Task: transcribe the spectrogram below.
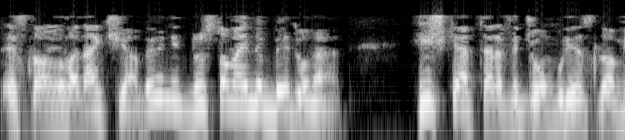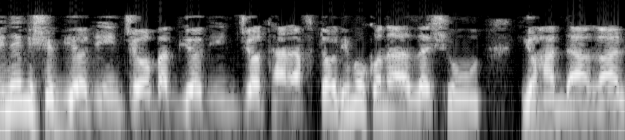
اسلامی اومدن کیان؟ ببینید دوستان اینو بدونن هیچ که از طرف جمهوری اسلامی نمیشه بیاد اینجا و بیاد اینجا طرفداری بکنه ازشون یا حداقل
